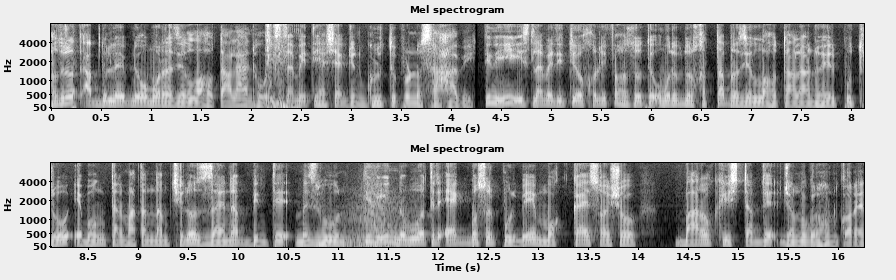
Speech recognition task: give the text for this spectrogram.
হজরত আবদুল্লাহ ইবনে ওমর রাজিয়াল্লাহ তালানহু ইসলামের ইতিহাসে একজন গুরুত্বপূর্ণ সাহাবি। তিনি ইসলামের দ্বিতীয় খলিফা হজরত ওমর ইবনুল খত্তাব রাজিয়াল্লাহ তালানহের পুত্র এবং তার মাতার নাম ছিল জয়নাব বিনতে মেজবুন। তিনি নবুয়তের এক বছর পূর্বে মক্কায় ছয়শো বারো খ্রিস্টাব্দে জন্মগ্রহণ করেন।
